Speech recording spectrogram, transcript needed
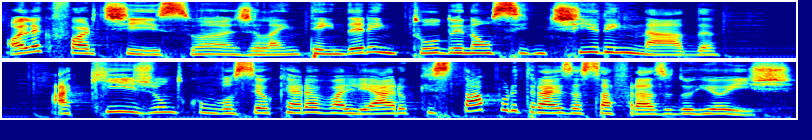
Olha que forte isso, Ângela, entenderem tudo e não sentirem nada. Aqui, junto com você, eu quero avaliar o que está por trás dessa frase do Ryoichi.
